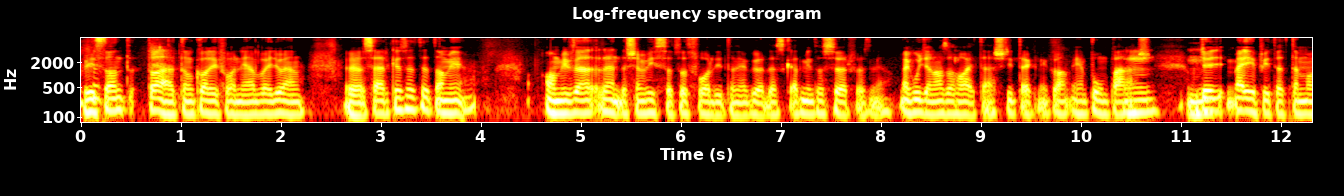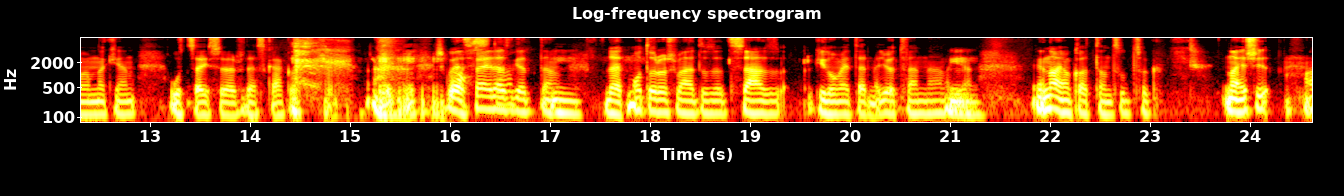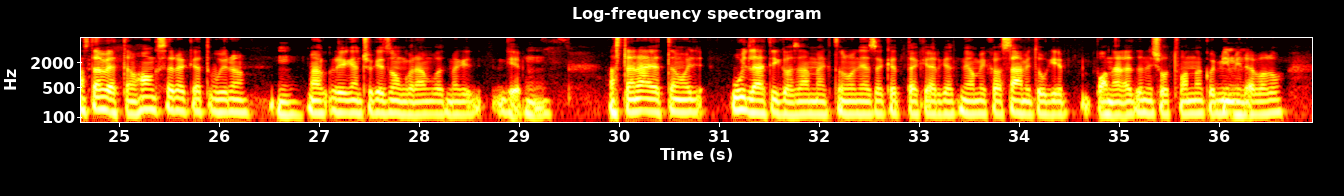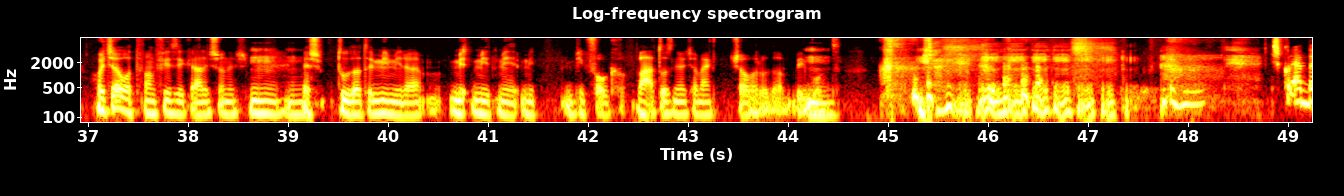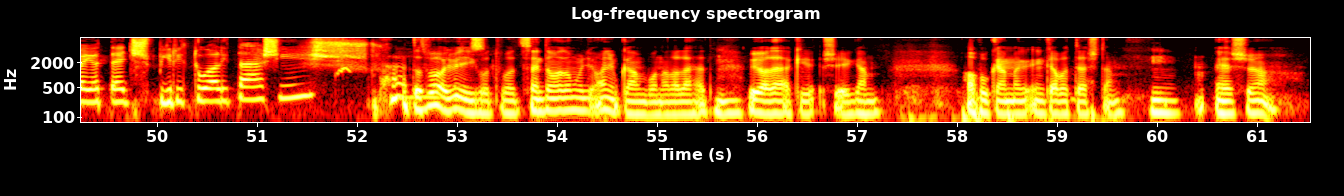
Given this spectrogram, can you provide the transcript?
Viszont találtam Kaliforniában egy olyan ö, szerkezetet, ami, amivel rendesen vissza tudod fordítani a gördeszkát, mint a szörfözni. Meg ugyanaz a hajtási technika, ilyen pumpálás. Mm. Úgyhogy megépítettem magamnak ilyen utcai szörfdeszkákat. és akkor ezt fejleszgettem. Mm. Lehet motoros változat, 100 kilométert megy 50-nel, meg mm. ilyen. Nagyon kattant cuccok. Na és aztán vettem hangszereket újra, mm. mert régen csak egy zongorám volt, meg egy gép. Mm. Aztán rájöttem, hogy úgy lehet igazán megtanulni ezeket tekergetni, amik a számítógép paneleden is ott vannak, hogy mi mm. mire való. Hogyha ott van fizikálisan is, mm-hmm. és tudod, hogy mi mire, mit, mit, mit, mit, mit fog változni, hogyha megcsavarod a bibót. Mm. És akkor ebbe jött egy spiritualitás is. Hát az valahogy végig ott volt. Szerintem az amúgy anyukám vonala lehet. Hmm. Ő a lelkiségem. Apukám meg inkább a testem. Hmm. És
